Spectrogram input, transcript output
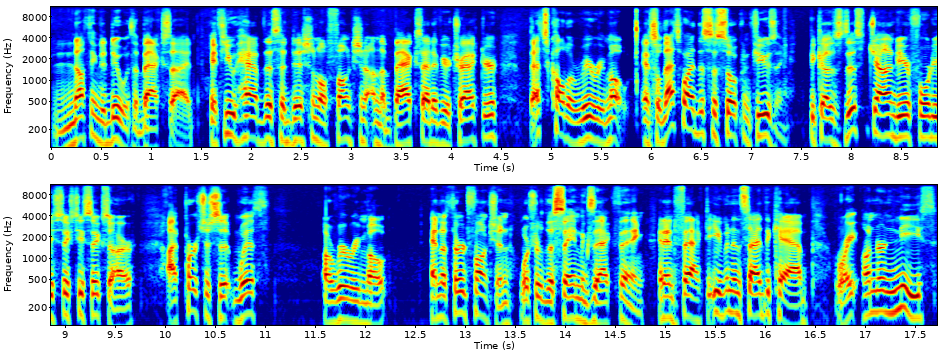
Nothing to do with the backside. If you have this additional function on the backside of your tractor, that's called a rear remote. And so that's why this is so confusing because this John Deere 4066R, I purchased it with a rear remote and a third function, which are the same exact thing. And in fact, even inside the cab, right underneath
